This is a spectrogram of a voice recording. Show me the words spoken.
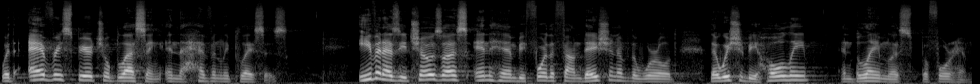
with every spiritual blessing in the heavenly places, even as he chose us in him before the foundation of the world, that we should be holy and blameless before him.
